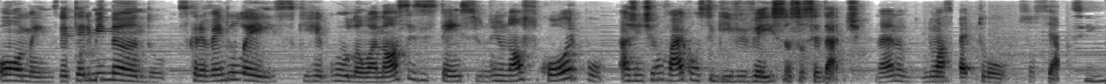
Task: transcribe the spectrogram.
homens determinando, escrevendo leis que regulam a nossa existência e o nosso corpo, a gente não vai conseguir viver isso na sociedade, né? No aspecto social. Sim.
